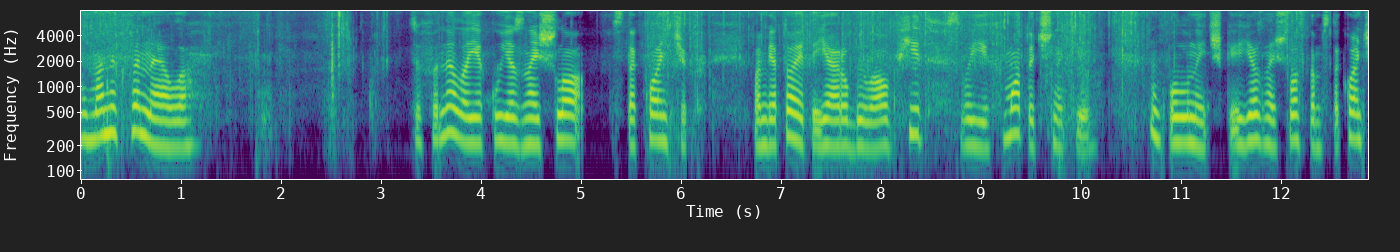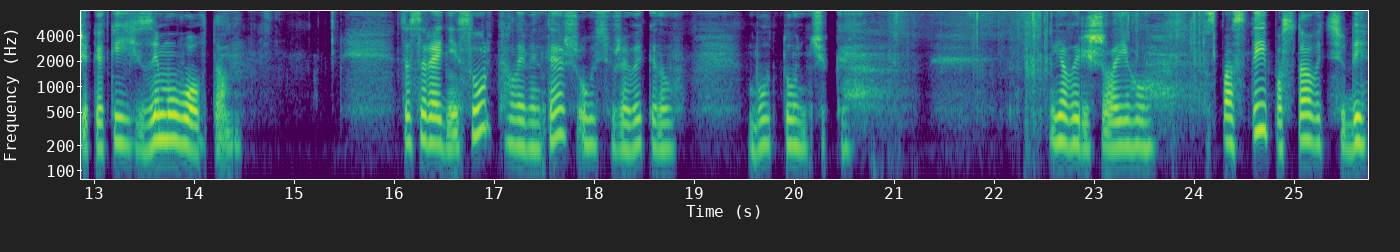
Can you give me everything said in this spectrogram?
у мене фенела. Це фенела, яку я знайшла стаканчик. Пам'ятаєте, я робила обхід своїх маточників, ну, полунички. Я знайшла там стаканчик, який зимував там. Це середній сорт, але він теж ось вже викинув бутончики. Я вирішила його спасти і поставити сюди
